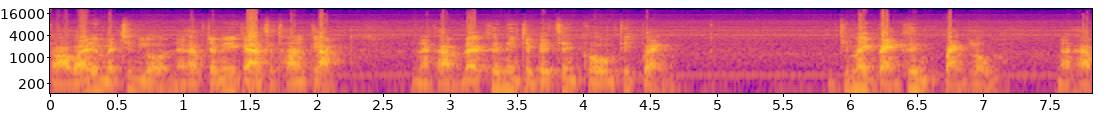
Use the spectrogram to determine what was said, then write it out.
ต่อไว้ด้วย matching load นะครับ จะไม่มีการสะท้อนกลับนะครับ และขึ้นนิ่งจะเป็นเส้นโค้งที่แกว่ง ที่ไม่แกว่งขึ้นแกว่งลงนะครับ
